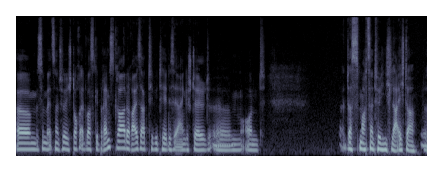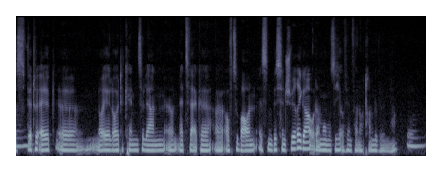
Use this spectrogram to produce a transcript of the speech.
Ähm, sind wir jetzt natürlich doch etwas gebremst gerade. Reiseaktivität ist eher eingestellt mhm. ähm, und das macht es natürlich nicht leichter, mhm. das virtuell äh, neue Leute kennenzulernen und Netzwerke äh, aufzubauen, ist ein bisschen schwieriger oder man muss sich auf jeden Fall noch dran gewöhnen, ja. Mhm.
